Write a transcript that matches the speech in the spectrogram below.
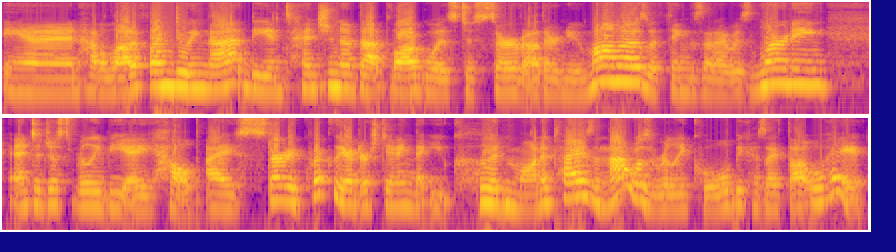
and had a lot of fun doing that. The intention of that blog was to serve other new mamas with things that I was learning and to just really be a help. I started quickly understanding that you could monetize, and that was really cool because I thought, well, hey,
